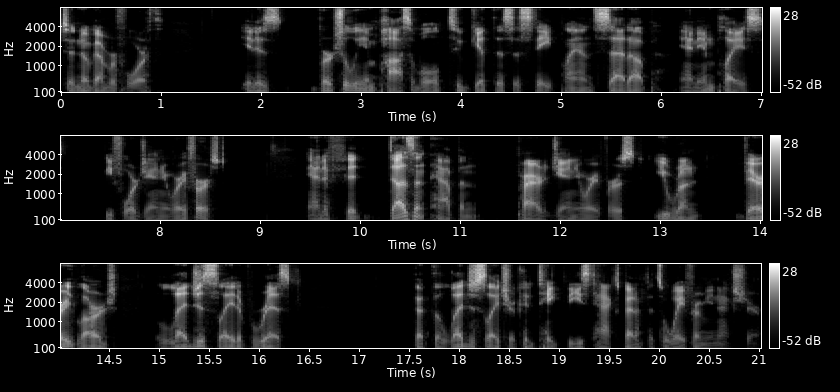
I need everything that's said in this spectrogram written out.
to November 4th, it is virtually impossible to get this estate plan set up and in place before January 1st. And if it doesn't happen prior to January 1st, you run very large legislative risk that the legislature could take these tax benefits away from you next year.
